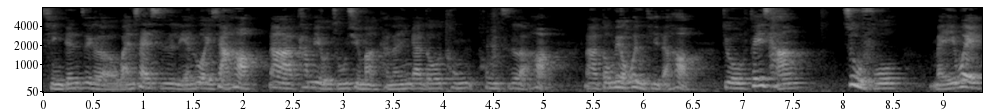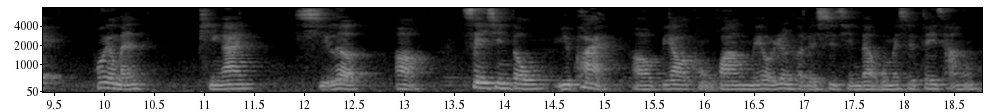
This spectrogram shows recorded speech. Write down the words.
请跟这个完赛师联络一下哈。那他们有族群嘛，可能应该都通通知了哈。那都没有问题的哈，就非常祝福每一位朋友们平安喜乐啊，身心都愉快啊，不要恐慌，没有任何的事情的，我们是非常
